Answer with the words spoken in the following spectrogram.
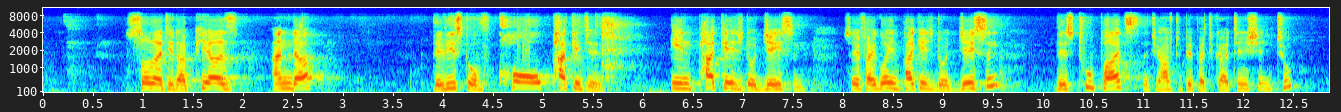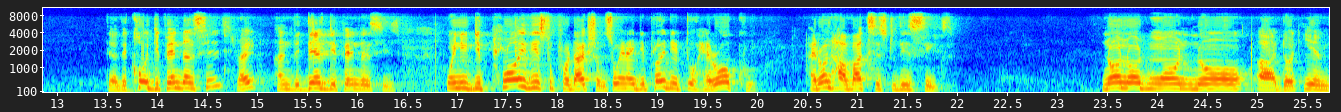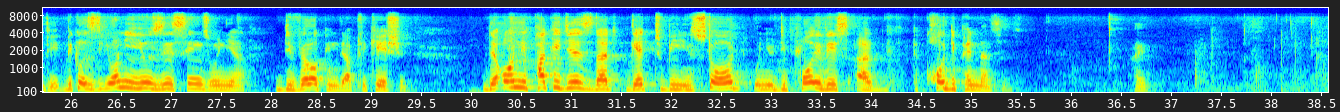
so that it appears under the list of core packages in package.json. So if I go in package.json, there's two parts that you have to pay particular attention to. There are the core dependencies, right, and the dev dependencies. When you deploy this to production, so when I deployed it to Heroku, I don't have access to these things. No nodemon, no uh, .env, because you only use these things when you're developing the application the only packages that get to be installed when you deploy this are the core dependencies, right?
